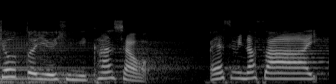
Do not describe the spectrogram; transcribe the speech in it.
今日という日に感謝を。おやすみなさい。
